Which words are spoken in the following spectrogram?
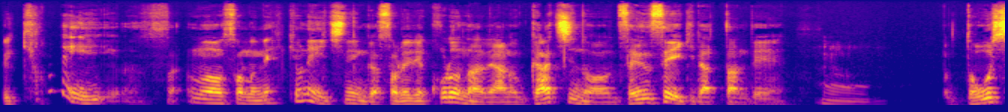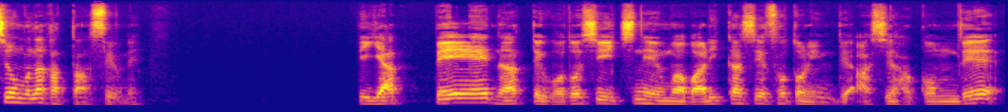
で、去年、さもうそのね、去年1年がそれでコロナであのガチの全盛期だったんで、うん。どうしようもなかったんですよね。で、やっべーなって今年1年はわりかし外にで足運んで、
